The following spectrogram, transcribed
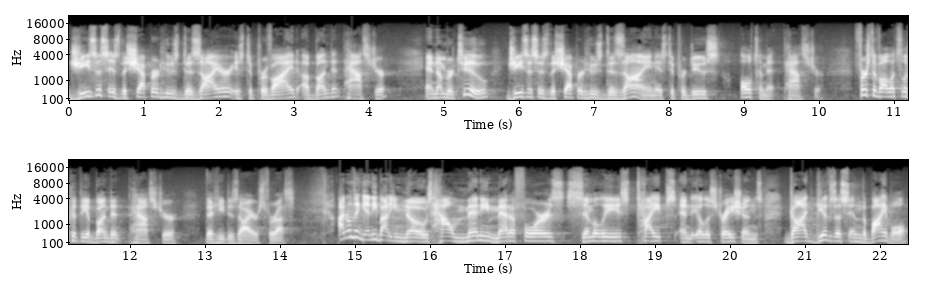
Jesus is the shepherd whose desire is to provide abundant pasture. And number two, Jesus is the shepherd whose design is to produce ultimate pasture. First of all, let's look at the abundant pasture that he desires for us. I don't think anybody knows how many metaphors, similes, types, and illustrations God gives us in the Bible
